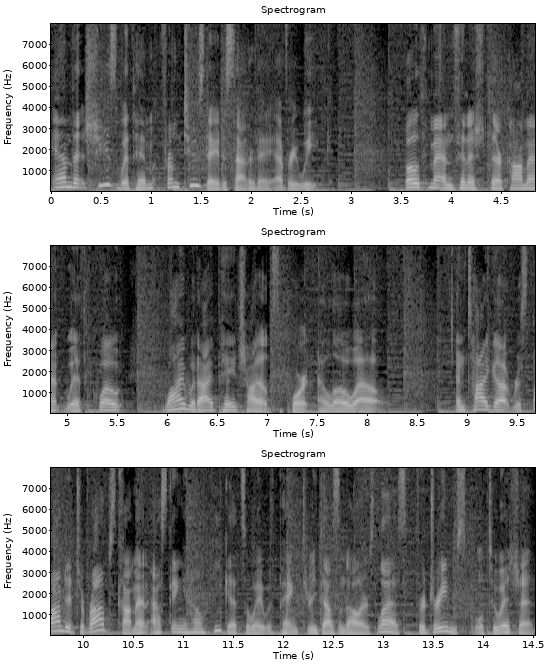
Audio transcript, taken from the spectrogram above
and that she's with him from Tuesday to Saturday every week. Both men finished their comment with, quote, Why would I pay child support? LOL. And Tyga responded to Rob's comment asking how he gets away with paying $3,000 less for Dream School tuition.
